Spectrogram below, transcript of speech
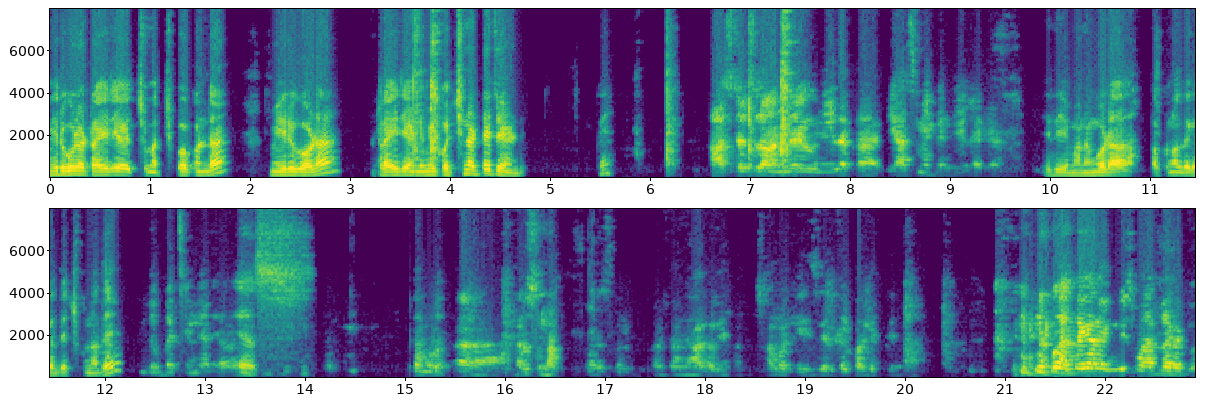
మీరు కూడా ట్రై చేయొచ్చు మర్చిపోకుండా మీరు కూడా ట్రై చేయండి. మీకు వచ్చినట్టే చేయండి. హాస్టల్స్లో అందరూ నీళ్ళక గ్యాస్ మెయింటైన్ చేయలేరు. ఇది మనం కూడా పక్కన వాళ్ళ దగ్గర తెచ్చుకున్నదే. ఎస్ తమ్ముడు నువ్వు అంతగానే ఇంగ్లీష్ మాట్లాడకు.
